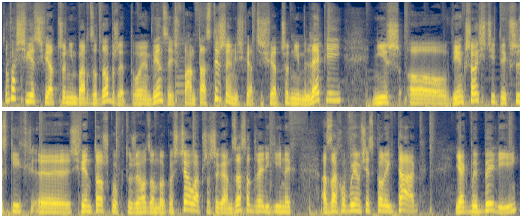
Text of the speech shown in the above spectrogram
to właściwie świadczy o nim bardzo dobrze. Powiem więcej, fantastycznie mi świadczy. Świadczy o nim lepiej niż o większości tych wszystkich e, świętoszków, którzy chodzą do kościoła, przestrzegają zasad religijnych, a zachowują się z kolei tak, jakby byli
